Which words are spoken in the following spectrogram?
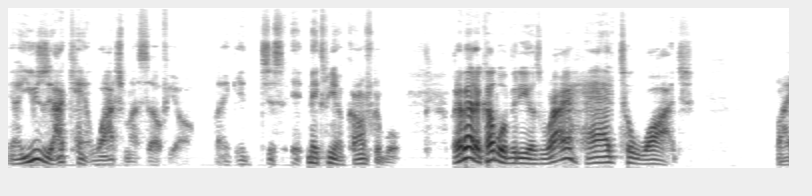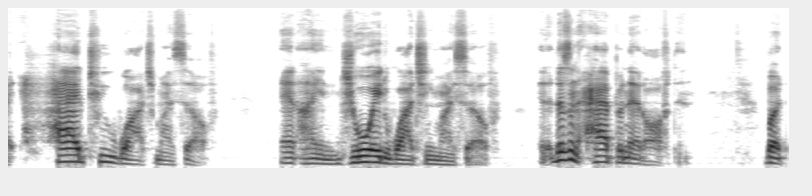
You know, usually I can't watch myself, y'all. Like it just it makes me uncomfortable. But I've had a couple of videos where I had to watch, like had to watch myself. And I enjoyed watching myself. And it doesn't happen that often. but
